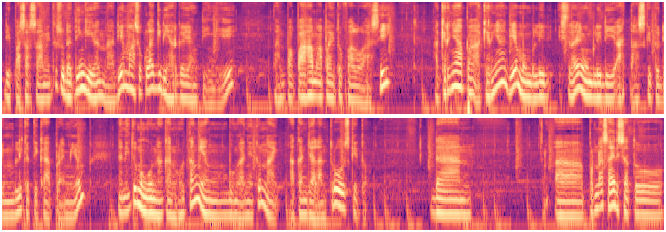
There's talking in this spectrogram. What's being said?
di pasar saham itu sudah tinggi kan. Nah, dia masuk lagi di harga yang tinggi tanpa paham apa itu valuasi. Akhirnya apa? Akhirnya dia membeli istilahnya membeli di atas gitu, membeli ketika premium dan itu menggunakan hutang yang bunganya itu naik akan jalan terus gitu. Dan uh, pernah saya di satu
